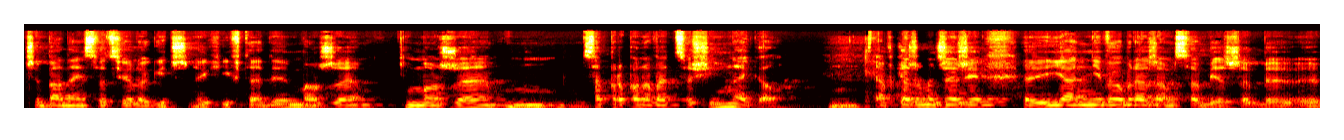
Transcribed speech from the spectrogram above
czy badań socjologicznych i wtedy może, może mm, zaproponować coś innego. A w każdym razie ja nie wyobrażam sobie, żeby,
